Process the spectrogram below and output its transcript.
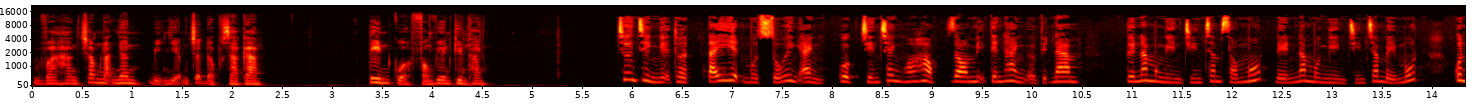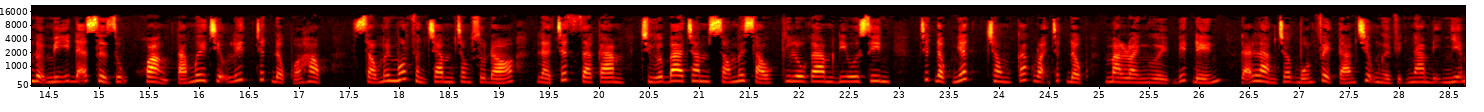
và hàng trăm nạn nhân bị nhiễm chất độc da cam. Tin của phóng viên Kim Thanh. Chương trình nghệ thuật tái hiện một số hình ảnh cuộc chiến tranh hóa học do Mỹ tiến hành ở Việt Nam. Từ năm 1961 đến năm 1971, quân đội Mỹ đã sử dụng khoảng 80 triệu lít chất độc hóa học 61% trong số đó là chất da cam chứa 366 kg dioxin, chất độc nhất trong các loại chất độc mà loài người biết đến, đã làm cho 4,8 triệu người Việt Nam bị nhiễm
